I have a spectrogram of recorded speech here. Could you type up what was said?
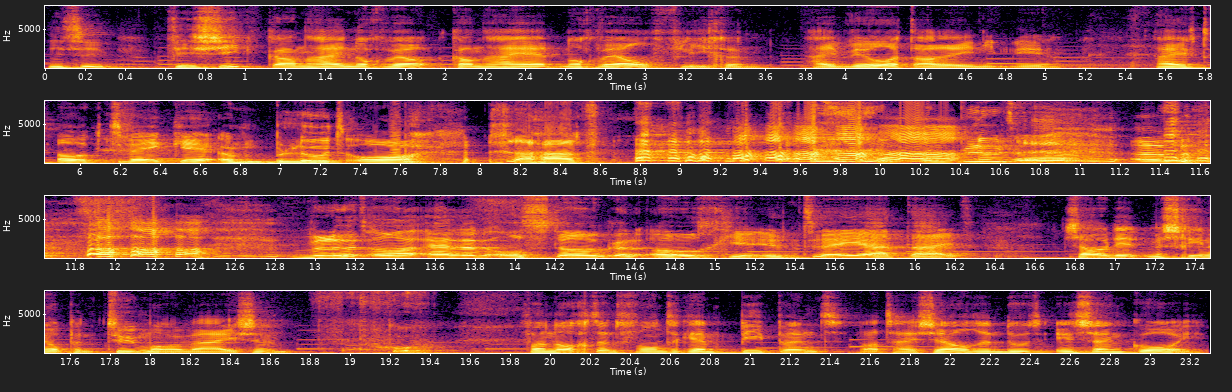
Niet zien. Fysiek kan hij, nog wel, kan hij het nog wel vliegen. Hij wil het alleen niet meer. Hij heeft ook twee keer een bloedoor gehad. Een bloedoor. Een bloedoor en een ontstoken oogje in twee jaar tijd. Zou dit misschien op een tumor wijzen? Vanochtend vond ik hem piepend, wat hij zelden doet, in zijn kooi.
